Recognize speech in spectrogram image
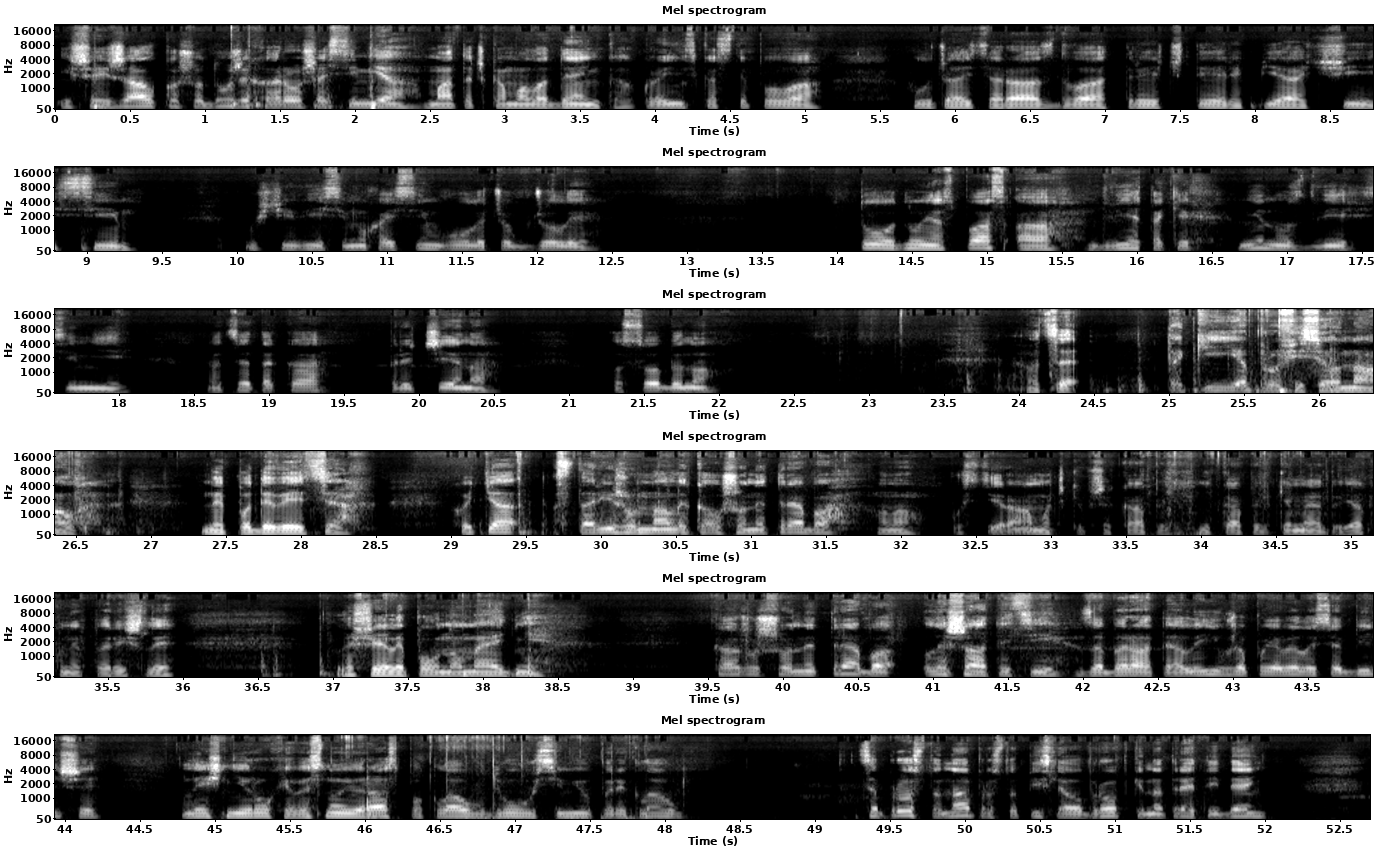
І ще й жалко, що дуже хороша сім'я. Маточка молоденька, українська степова. Получається раз, два, три, чотири, п'ять, шість, сім. Пущі вісім. Ну хай сім вуличок бджоли. Ту одну я спас, а дві таких мінус дві сім'ї. Оце така причина. Особливо оце такий я професіонал. Не подивиться. Хоча старі журнали кажуть, що не треба, воно пусті рамочки, вже капель, ні капельки меду. Як вони перейшли, лишили повномедні. Кажу, що не треба лишати ці, забирати, але їх вже з'явилося більше лишні рухи. Весною раз поклав, в другу сім'ю переклав. Це просто-напросто після обробки на третій день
